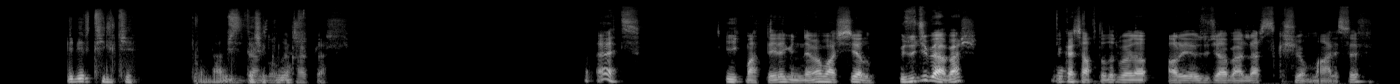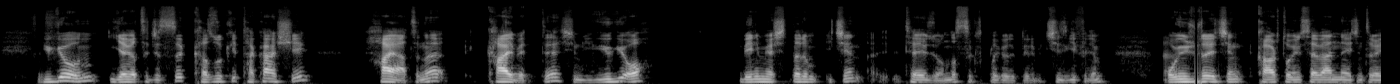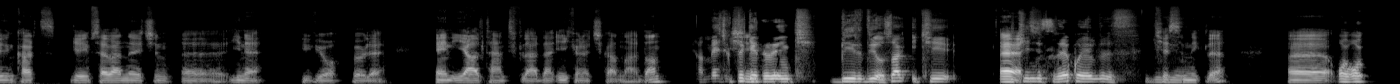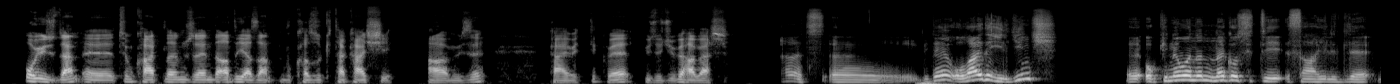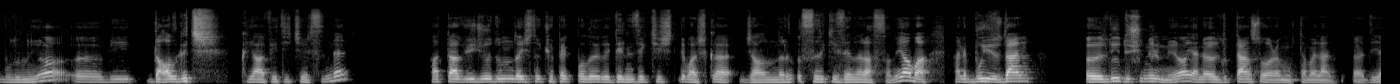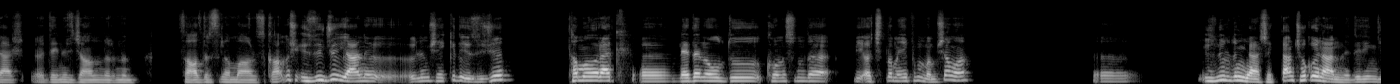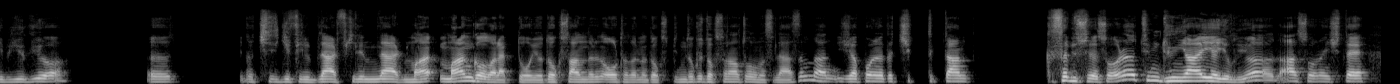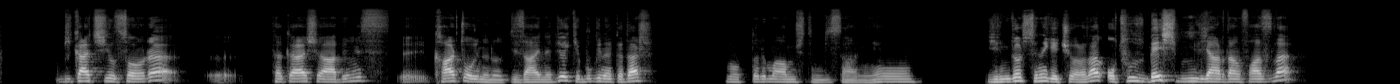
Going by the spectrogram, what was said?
bir tilki göndermiş. Bizden Teşekkürler. kalpler. Evet. İlk maddeyle gündeme başlayalım. Üzücü bir haber. Birkaç haftadır böyle araya üzücü haberler sıkışıyor maalesef. Yu-Gi-Oh'un yaratıcısı Kazuki Takashi hayatını kaybetti. Şimdi Yu-Gi-Oh benim yaşıtlarım için e, televizyonda sıklıkla gördükleri bir çizgi film. Oyuncular için, kart oyunu sevenler için, trading card game sevenler için e, yine Yu-Gi-Oh böyle en iyi alternatiflerden, ilk öne çıkanlardan. Ya Magic the İşin- Gathering 1 diyorsak 2 Evet. ikinci sıraya koyabiliriz. Kesinlikle. Ee, o, o, o yüzden e, tüm kartların üzerinde adı yazan bu Kazuki Takashi abimizi kaybettik ve üzücü bir haber. Evet. e, bir de olay da ilginç. E, Okinawa'nın Nago City sahilinde bulunuyor. E, bir dalgıç kıyafeti içerisinde. Hatta vücudunda işte köpek balığı ve denizdeki çeşitli başka canlıların ısırık izlerine rastlanıyor ama hani bu yüzden öldüğü düşünülmüyor. Yani öldükten sonra muhtemelen e, diğer e, deniz canlılarının saldırısına maruz kalmış. Üzücü yani ölüm şekli de üzücü. Tam olarak e, neden olduğu konusunda bir açıklama yapılmamış ama üzüldüm gerçekten. Çok önemli dediğin gibi Yu-Gi-Oh! E, da çizgi filmler, filmler, ma- manga olarak doğuyor. 90'ların ortalarında, dok- 1996 olması lazım. Ben Japonya'da çıktıktan kısa bir süre sonra tüm dünyaya yayılıyor. Daha sonra işte birkaç yıl sonra e, Takahashi abimiz e, kart oyununu dizayn ediyor ki bugüne kadar notlarımı almıştım bir saniye. 24 sene geçiyor aradan. 35 milyardan fazla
